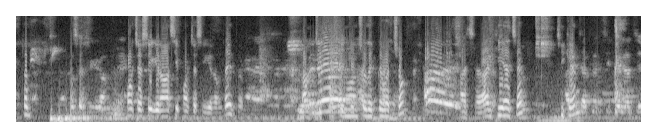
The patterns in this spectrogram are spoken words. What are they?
একটা পঁচাশি গ্রাম। আশি পঁচাশি গ্রাম তাই তো? আচ্ছা, মাংস দেখতে পাচ্ছ। আচ্ছা আর কি আছে? চিকেন আচ্ছা,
